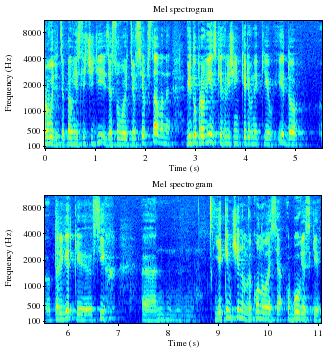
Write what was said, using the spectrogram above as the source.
Проводяться певні слідчі дії, з'ясовуються всі обставини від управлінських рішень керівників і до е, перевірки всіх, е, яким чином виконувалися обов'язки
